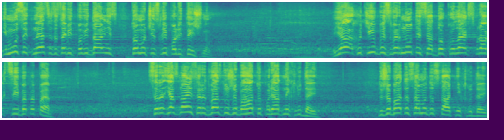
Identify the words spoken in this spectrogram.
і мусить нести за це відповідальність, в тому числі політичну. Я хотів би звернутися до колег з фракції БПП. Я знаю, серед вас дуже багато порядних людей, дуже багато самодостатніх людей,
